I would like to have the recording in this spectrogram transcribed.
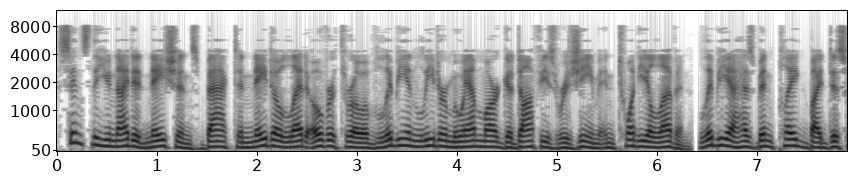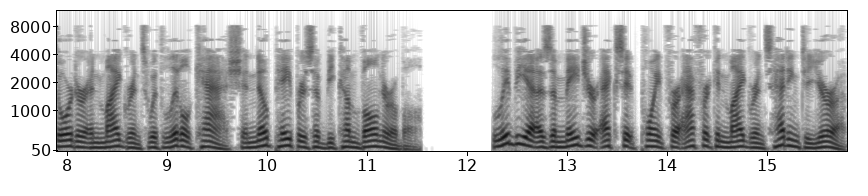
Since the United Nations-backed and NATO-led overthrow of Libyan leader Muammar Gaddafi's regime in 2011, Libya has been plagued by disorder and migrants with little cash and no papers have become vulnerable. Libya is a major exit point for African migrants heading to Europe.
